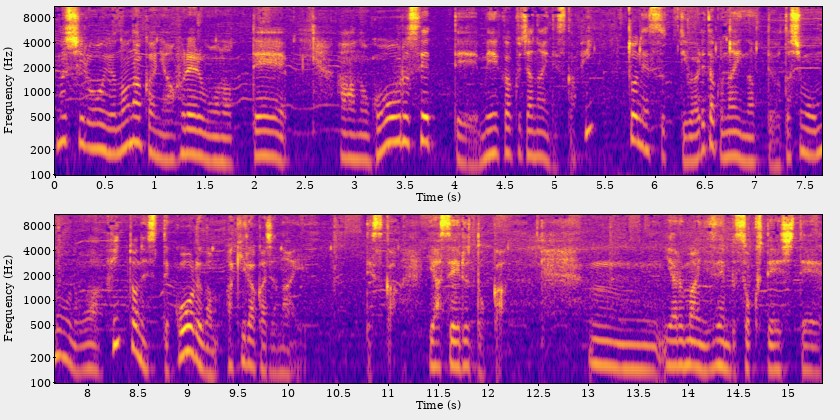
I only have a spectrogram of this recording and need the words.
むしろ世の中にあふれるものってあのゴール設定明確じゃないですか。フィットネスって言われたくないなって私も思うのはフィットネスってゴールが明らかじゃないですか。痩せるとか。うんやる前に全部測定して。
